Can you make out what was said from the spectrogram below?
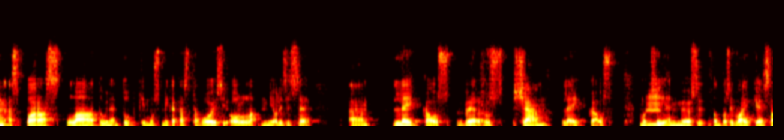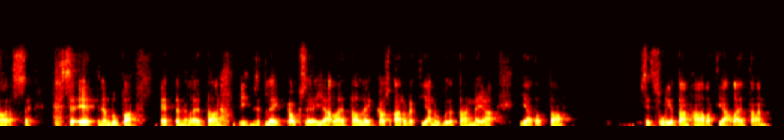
NS paras laatuinen tutkimus, mikä tästä voisi olla, niin olisi se leikkaus versus sham-leikkaus, mutta mm. siihen myös on tosi vaikea saada se, se eettinen lupa, että me laitetaan ihmiset leikkaukseen ja laitetaan leikkausarvet ja nukutetaan ne ja, ja tota, sitten suljetaan haavat ja laitetaan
